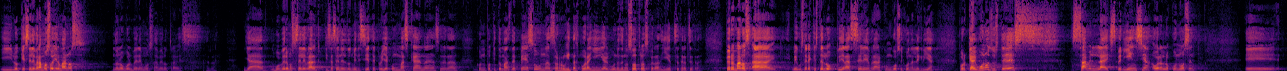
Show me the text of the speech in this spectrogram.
Y lo que celebramos hoy, hermanos, no lo volveremos a ver otra vez. ¿verdad? Ya volveremos a celebrar quizás en el 2017, pero ya con más canas, ¿verdad? Con un poquito más de peso, unas arruguitas por allí, algunos de nosotros, ¿verdad? Y etcétera, etcétera. Pero hermanos, me gustaría que usted lo pudiera celebrar con gozo y con alegría, porque algunos de ustedes saben la experiencia, ahora lo conocen. Eh,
